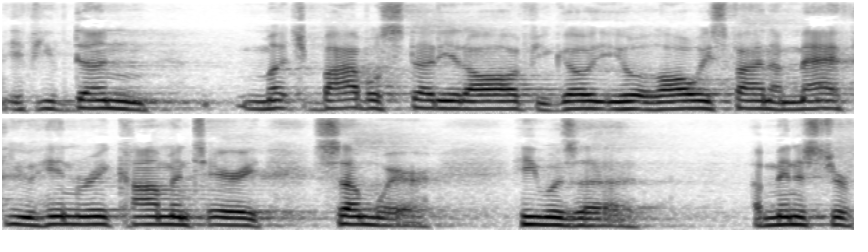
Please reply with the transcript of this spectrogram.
if you've done much Bible study at all, if you go, you'll always find a Matthew Henry commentary somewhere. He was a, a minister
